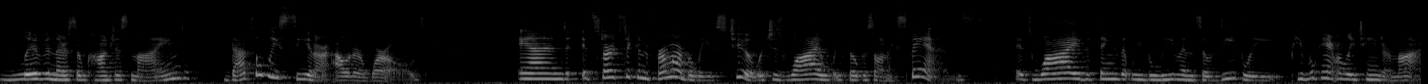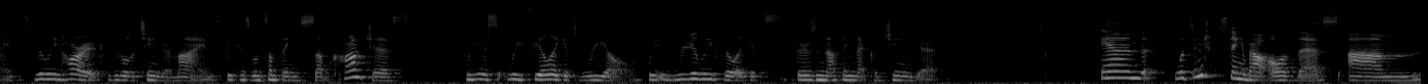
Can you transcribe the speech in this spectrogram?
live in their subconscious mind, that's what we see in our outer world. And it starts to confirm our beliefs too, which is why what we focus on expands. It's why the things that we believe in so deeply, people can't really change our minds. It's really hard for people to change our minds because when something's subconscious, we just we feel like it's real. We really feel like it's there's nothing that could change it. And what's interesting about all of this um,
